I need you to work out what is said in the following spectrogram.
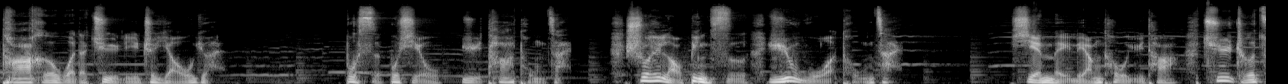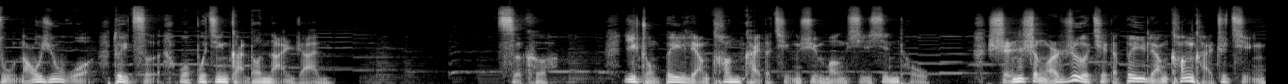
他和我的距离之遥远。不死不朽与他同在，衰老病死与我同在。鲜美凉透于他，曲折阻挠于我。对此，我不禁感到赧然。此刻，一种悲凉慷慨的情绪猛袭心头，神圣而热切的悲凉慷慨之情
